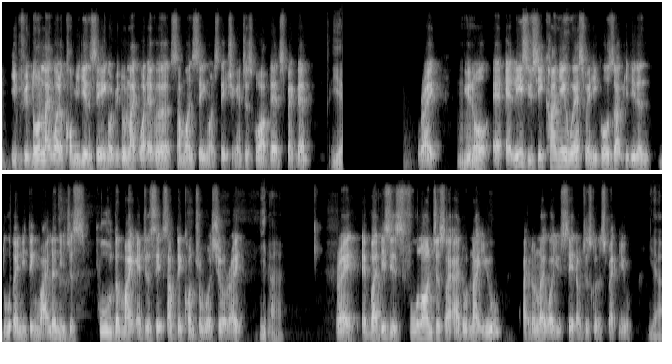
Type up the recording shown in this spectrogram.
Mm-hmm. if you don't like what a comedian saying or if you don't like whatever someone's saying on stage, you can just go up there and smack them. Yeah. Right? You Mhm. know, at, at least you see Kanye West when he goes up, he didn't do anything violent. He just pulled the mic and just said something controversial, right? yeah, Right? Eh, But Yeah. this is full on just like I don't like you. I don't like what you said. I'm just gonna smack you. Yeah.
